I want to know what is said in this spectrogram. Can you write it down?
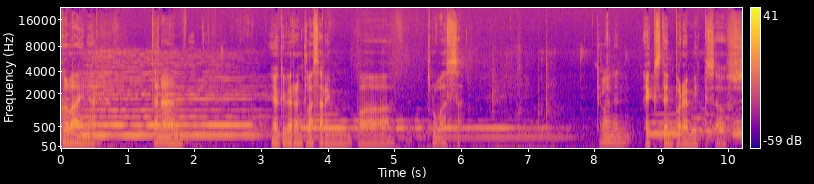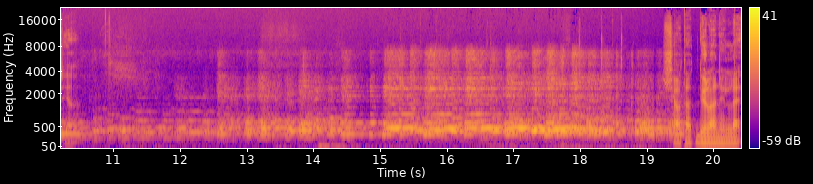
Mirko Lainer. Tänään jonkin verran klasarimpaa luvassa. Tällainen extempore miksaus ja Shoutout Dylanille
